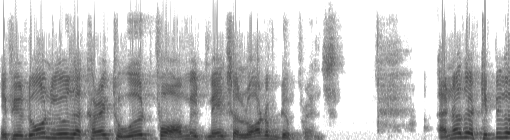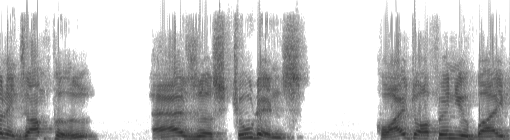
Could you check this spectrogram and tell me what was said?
If you don't use the correct word form, it makes a lot of difference. Another typical example, as uh, students, quite often you buy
